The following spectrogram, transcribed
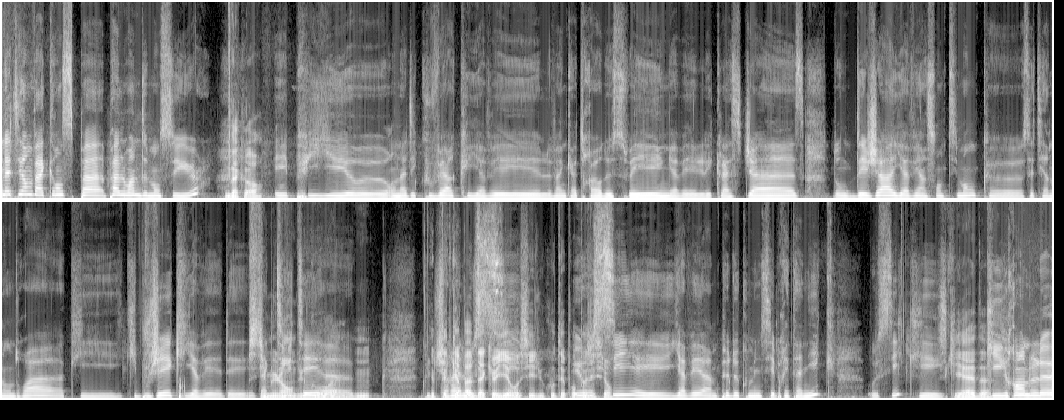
on était en vacances pas, pas loin de Montségur. d'accord Et puis, euh, on a découvert qu'il y avait le 24 heures de swing, il y avait les classes jazz. Donc déjà, il y avait un sentiment que c'était un endroit qui, qui bougeait, qui avait des stimulant du coup activités ouais. euh, Mm. et peut-être capable d'accueillir aussi. du coup tes Et propositions aussi, et il y avait un peu de communauté britannique aussi qui, ce qui aide qui rendent le,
